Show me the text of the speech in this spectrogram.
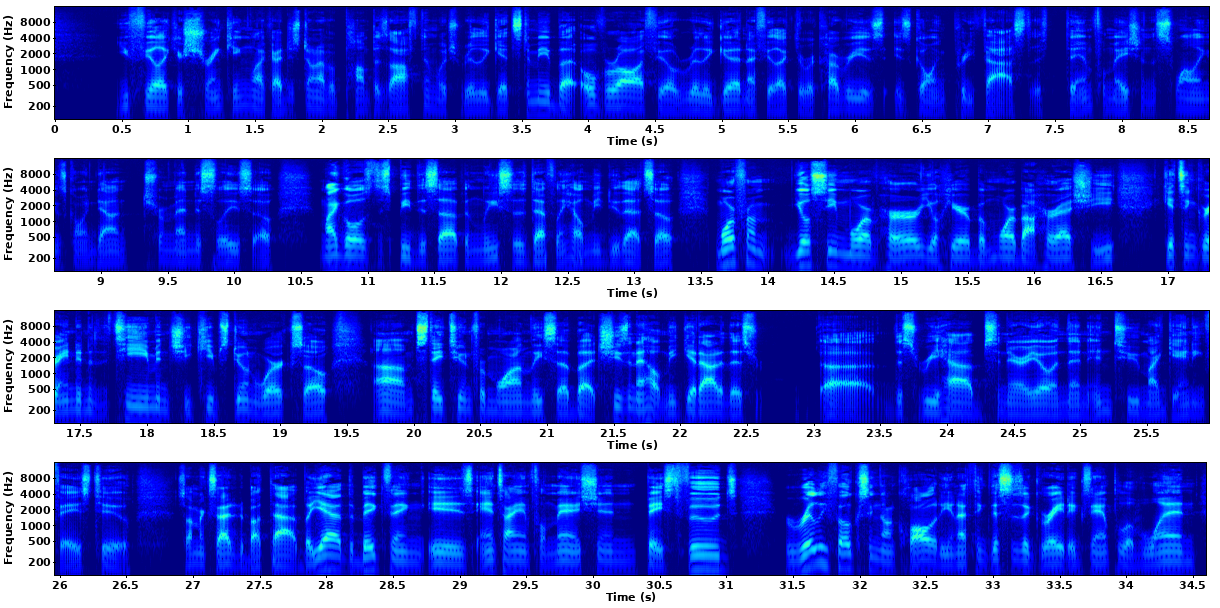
you feel like you're shrinking. Like I just don't have a pump as often, which really gets to me. But overall, I feel really good, and I feel like the recovery is, is going pretty fast. The, the inflammation, the swelling is going down tremendously. So my goal is to speed this up, and Lisa has definitely helped me do that. So more from you'll see more of her. You'll hear but more about her as she gets ingrained into the team and she keeps doing work. So um, stay tuned for more on Lisa. But she's going to help me get out of this uh, this rehab scenario and then into my gaining phase too. So I'm excited about that. But yeah, the big thing is anti-inflammation based foods, really focusing on quality. And I think this is a great example of when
